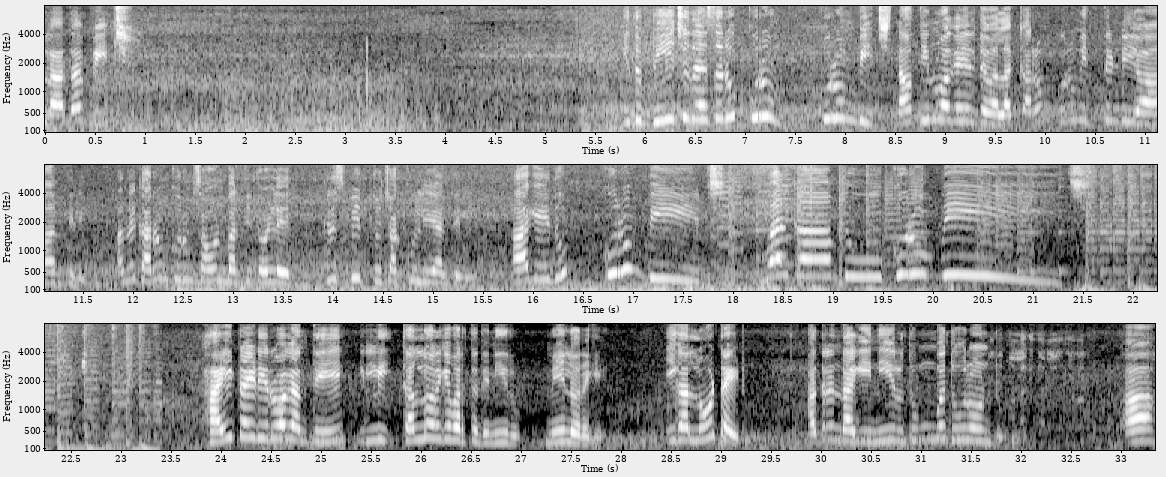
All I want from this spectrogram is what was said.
ಬ್ಯೂಟಿಫುಲ್ ಆದ ಬೀಚ್ ಇದು ಬೀಚದ ಹೆಸರು ಕುರುಮ್ ಕುರುಮ್ ಬೀಚ್ ನಾವು ತಿನ್ನುವಾಗ ಹೇಳ್ತೇವಲ್ಲ, ಕರುಮ್ ಕುರುಮ್ ಇತ್ತುಂಡಿಯಾ ಅಂತೇಳಿ ಅಂದ್ರೆ ಕರುಮ್ ಕುರುಮ್ ಸೌಂಡ್ ಬರ್ತಿತ್ತು, ಒಳ್ಳೆ ಕ್ರಿಸ್ಪಿ ಇತ್ತು, ಚಕ್ಕುಲಿ ಅಂತೇಳಿ ಹಾಗೆ ಇದು Qurum beach welcome to Qurum beach high tide ಇರುವಾಗಂತೆ, ಇಲ್ಲಿ ಕಲ್ಲುವರೆಗೆ ಬರ್ತದೆ ನೀರು ಮೇಲುವರೆಗೆ ಈಗ ಲೋ ಟೈಡ್ ಅದರಿಂದಾಗಿ ನೀರು ತುಂಬ ದೂರ ಉಂಟು. ಆ,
